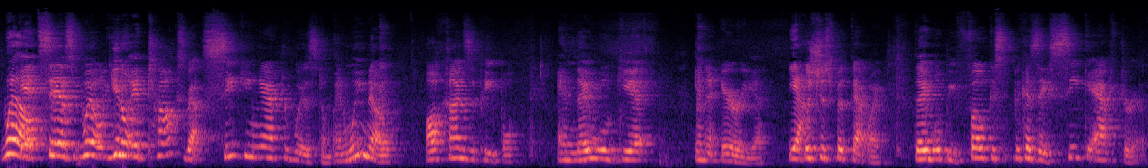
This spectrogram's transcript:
Well, It says, well, you know, it talks about seeking after wisdom. And we know all kinds of people, and they will get in an area. Yeah. Let's just put it that way. They will be focused because they seek after it.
